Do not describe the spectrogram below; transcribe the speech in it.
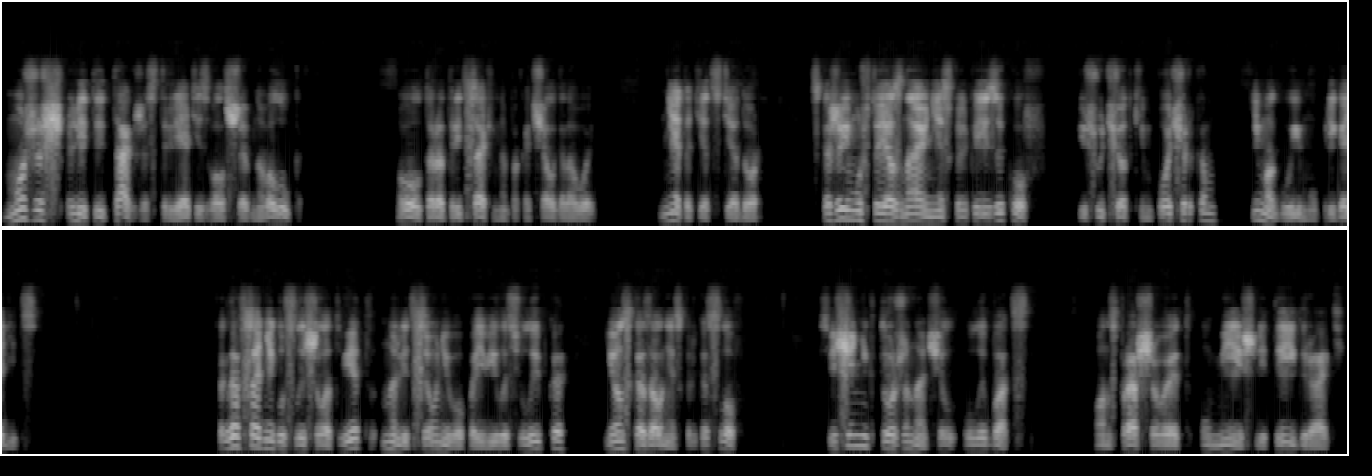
можешь ли ты также стрелять из волшебного лука? Уолтер отрицательно покачал головой. Нет, отец Теодор. Скажи ему, что я знаю несколько языков, пишу четким почерком и могу ему пригодиться. Когда всадник услышал ответ, на лице у него появилась улыбка, и он сказал несколько слов. Священник тоже начал улыбаться. Он спрашивает: "Умеешь ли ты играть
